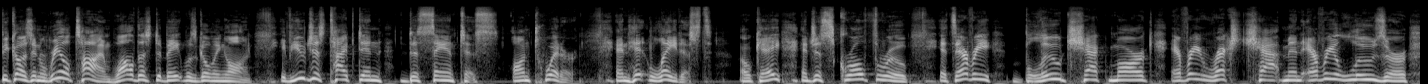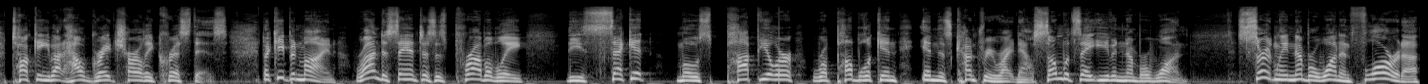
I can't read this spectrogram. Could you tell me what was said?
Because in real time, while this debate was going on, if you just typed in DeSantis on Twitter and hit latest, okay, and just scroll through, it's every blue check mark, every Rex Chapman, every loser talking about how great Charlie Crist is. Now keep in mind, Ron DeSantis is probably the second most popular Republican in this country right now. Some would say even number one certainly number one in Florida,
